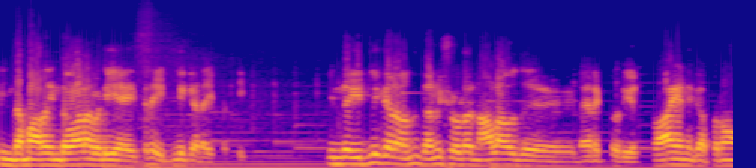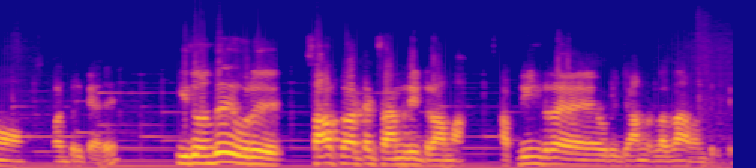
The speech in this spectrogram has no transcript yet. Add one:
இந்த மாதம் இந்த வாரம் வெளியாயிருக்கிற இட்லி கடை பத்தி. இந்த இட்லி கடை வந்து தனுஷோட நாலாவது டைரக்டோரியல் ராயனுக்கு அப்புறம் பண்ணிருக்காரு இது வந்து ஒரு சாஃப்ட் ஹார்ட்டட் ஃபேமிலி டிராமா அப்படின்ற ஒரு ஜானர்ல தான் வந்திருக்கு.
